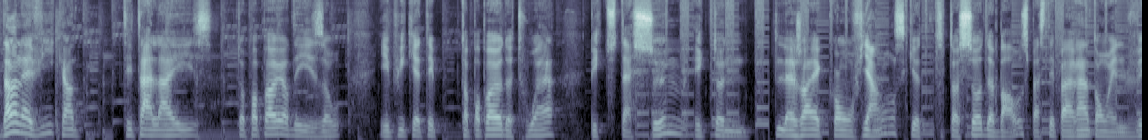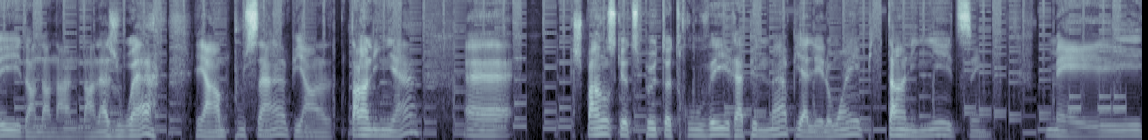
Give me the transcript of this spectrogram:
Dans la vie, quand tu es à l'aise, tu pas peur des autres, et puis que tu pas peur de toi, puis que tu t'assumes et que tu as une légère confiance, que tu as ça de base parce que tes parents t'ont élevé dans, dans, la joie et en te poussant puis en t'enlignant, euh, je pense que tu peux te trouver rapidement puis aller loin puis t'enligner, tu sais. Mais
